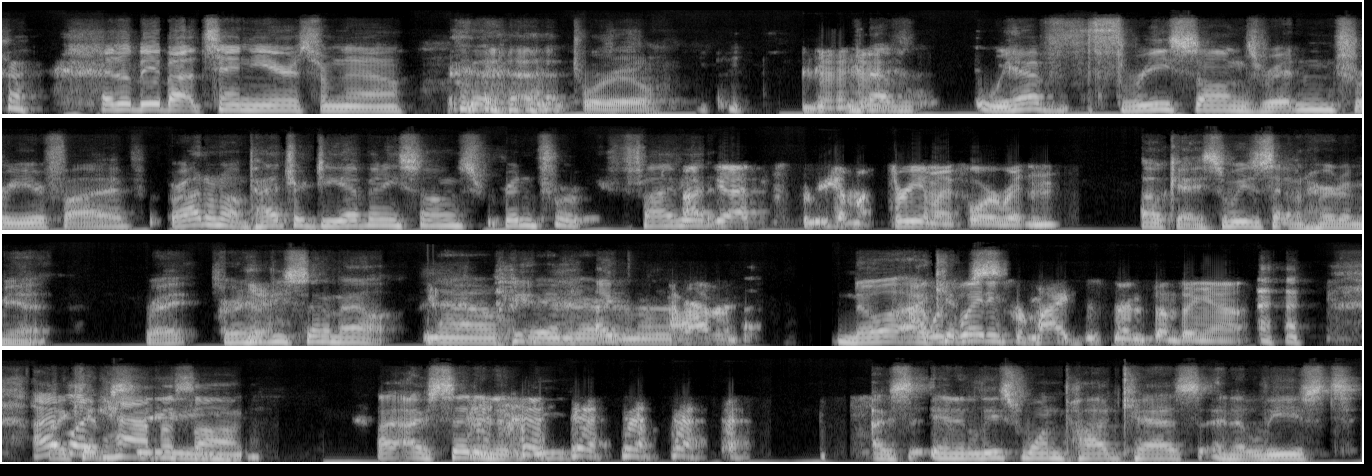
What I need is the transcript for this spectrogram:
it'll be about ten years from now. True. we have we have three songs written for year five. Or I don't know, Patrick. Do you have any songs written for five I've got three of my three of my four written. Okay, so we just haven't heard them yet, right? Or have Yeah. you sent them out? No, we haven't heard I- of them. I haven't. No, I, I, was kept, waiting for Mike to send something out. I have I like kept half a song. I, I've said it. I've s- in at least one podcast, and at least,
